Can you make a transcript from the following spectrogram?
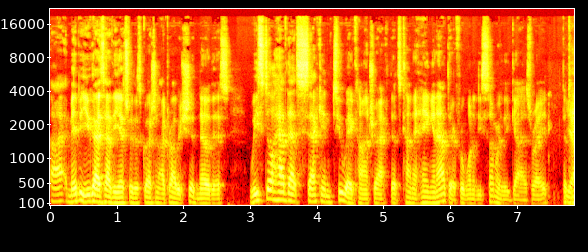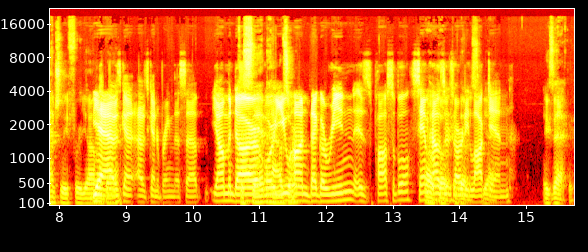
uh, maybe you guys have the answer to this question. I probably should know this. We still have that second two-way contract that's kind of hanging out there for one of these summer league guys, right? Potentially for Yam Madar. Yeah, I was gonna I was gonna bring this up. Yam Madar or Hauser? Juhann Begarin is possible. Sam Oh, both Hauser's already those, locked yeah. in. exactly.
